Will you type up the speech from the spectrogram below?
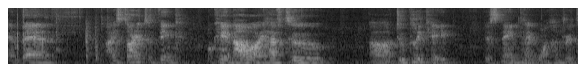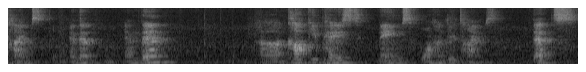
And then I started to think, okay, now I have to uh, duplicate this name tag 100 times. And then, and then uh, copy paste names 100 times. That's,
